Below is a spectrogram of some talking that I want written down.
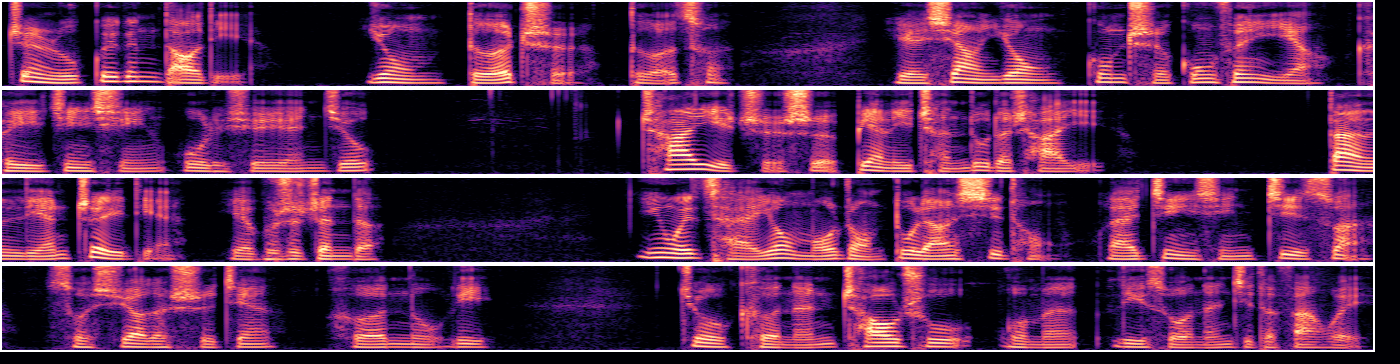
正如归根到底，用得尺得寸，也像用公尺公分一样，可以进行物理学研究。差异只是便利程度的差异。但连这一点也不是真的，因为采用某种度量系统来进行计算所需要的时间和努力，就可能超出我们力所能及的范围。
